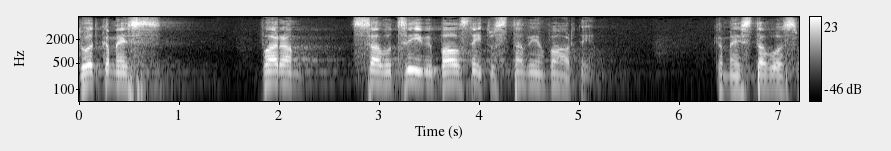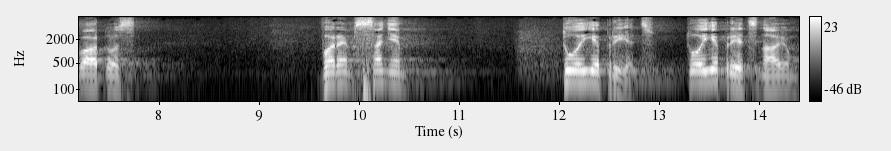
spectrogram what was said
Dod, ka mēs varam savu dzīvi balstīt uz taviem vārdiem, ka mēs tavos vārdos varam saņemt to iepriecu, to iepriecinājumu,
